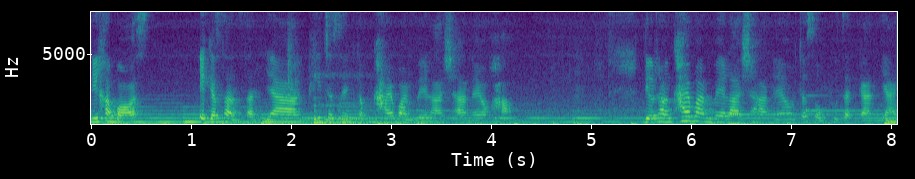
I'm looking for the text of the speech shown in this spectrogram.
นี่ค่ะบอส เอกสารสัญญาที่จะเซ็นกับค่ายวันเวลาชาแนลค่ะ เดี๋ยวทางค่ายวันเวลาชาแนลจะส่งผู้จัดการใหญ่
